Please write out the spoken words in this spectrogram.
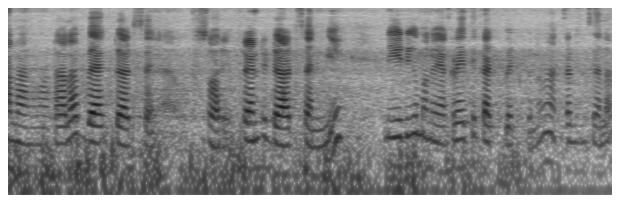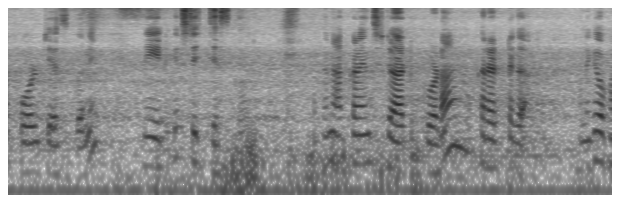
అలా అనమాట అలా back darts sorry front darts అన్నీ నీట్గా మనం ఎక్కడైతే కట్ పెట్టుకున్నామో అక్కడి నుంచి అలా ఫోల్డ్ చేసుకొని నీట్గా స్టిచ్ చేసుకోవాలి. కానీ అక్కడ నుంచి డాట్ కూడా కరెక్ట్గా మనకి ఒక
